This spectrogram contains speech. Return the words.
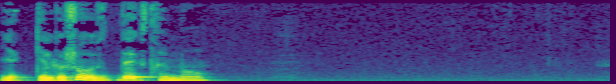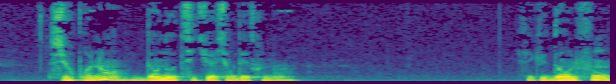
Il y a quelque chose d'extrêmement surprenant dans notre situation d'être humain. C'est que dans le fond,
